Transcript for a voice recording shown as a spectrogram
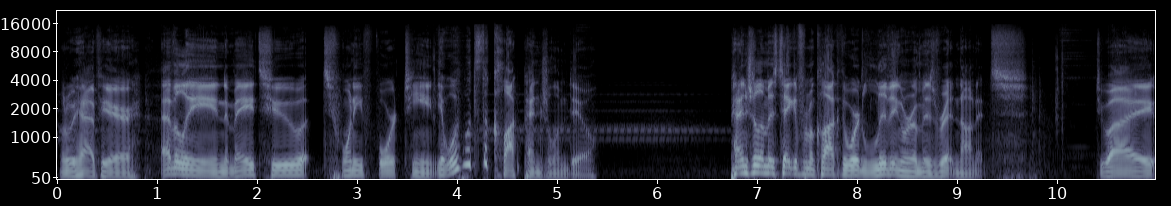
What do we have here? Eveline, May 2, 2014. Yeah, what, what's the clock pendulum do? Pendulum is taken from a clock. The word living room is written on it. Do I...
